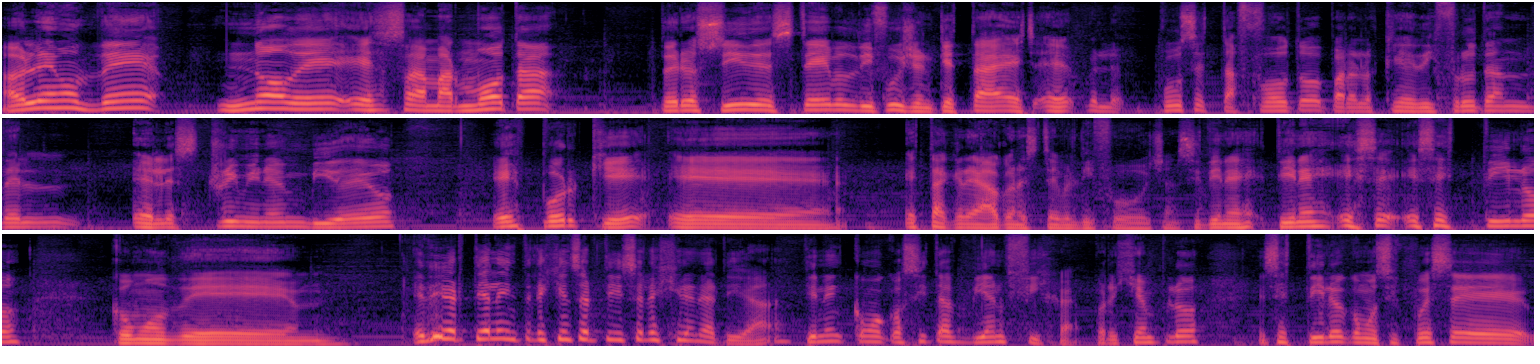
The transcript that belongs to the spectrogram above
Hablemos de, no de esa marmota, pero sí de Stable Diffusion, que está eh, puse esta foto para los que disfrutan del el streaming en video, es porque eh, está creado con Stable Diffusion. Si tienes, tienes ese estilo como de es divertida la inteligencia artificial generativa. ¿eh? Tienen como cositas bien fijas. Por ejemplo, ese estilo como si fuese...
